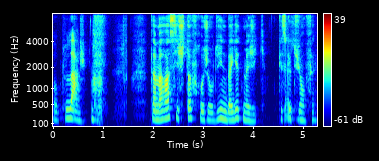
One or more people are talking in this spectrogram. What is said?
ou plus large. Tamara, si je t'offre aujourd'hui une baguette magique, qu'est-ce que tu en fais?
